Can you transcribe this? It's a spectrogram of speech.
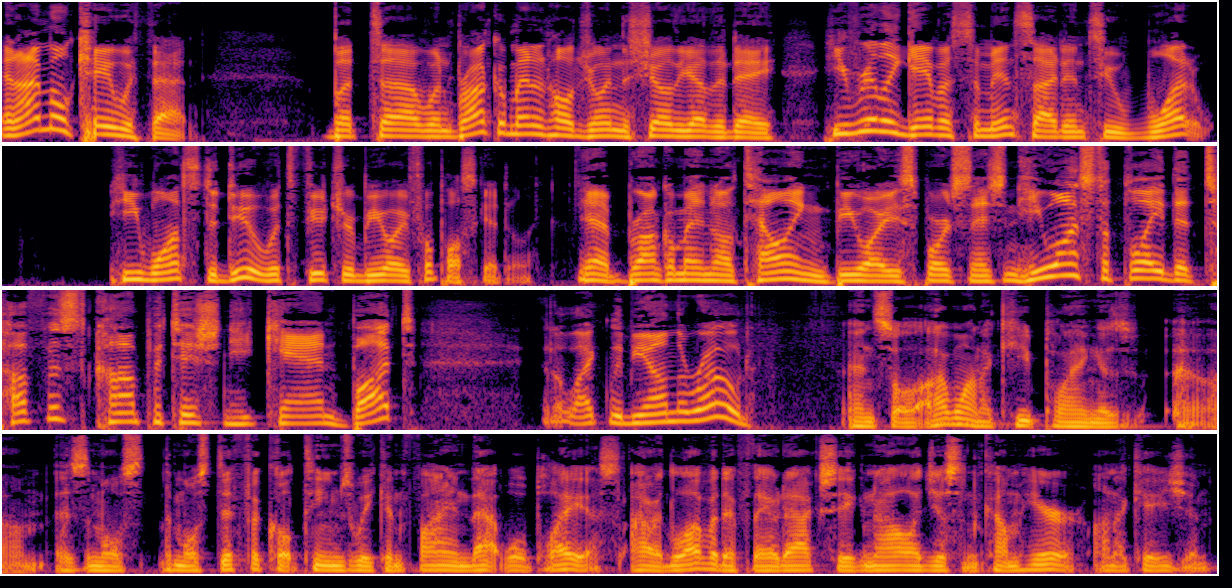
And I'm okay with that. But uh, when Bronco Mendenhall joined the show the other day, he really gave us some insight into what he wants to do with future BYU football scheduling. Yeah, Bronco Mendenhall telling BYU Sports Nation he wants to play the toughest competition he can, but it'll likely be on the road. And so I want to keep playing as um, as the most the most difficult teams we can find that will play us. I would love it if they would actually acknowledge us and come here on occasion.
